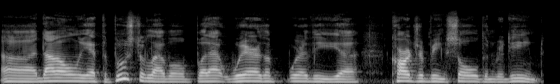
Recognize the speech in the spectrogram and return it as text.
uh, not only at the booster level but at where the where the uh, cards are being sold and redeemed.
